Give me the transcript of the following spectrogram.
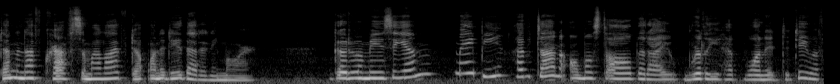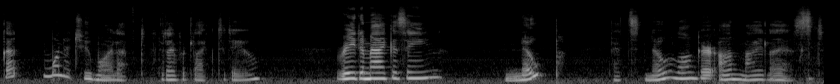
Done enough crafts in my life, don't want to do that anymore. Go to a museum? Maybe. I've done almost all that I really have wanted to do. I've got one or two more left that I would like to do. Read a magazine? Nope. That's no longer on my list.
